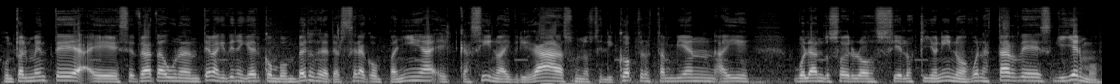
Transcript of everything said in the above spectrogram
Puntualmente eh, se trata de un tema que tiene que ver con bomberos de la tercera compañía, el casino. Hay brigadas, unos helicópteros también ahí volando sobre los cielos quilloninos. Buenas tardes, Guillermo.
